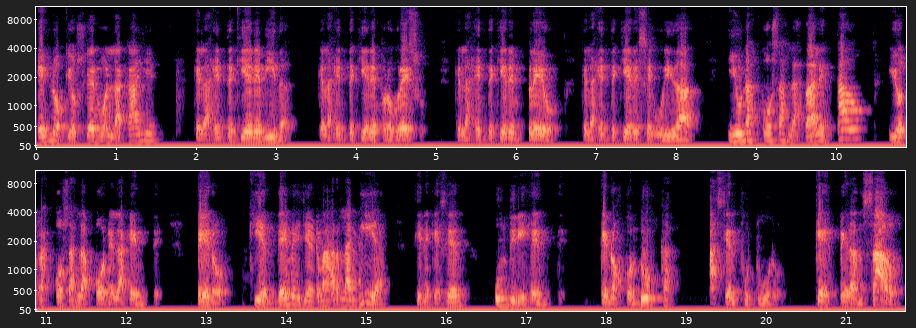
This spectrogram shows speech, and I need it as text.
es lo que observo en la calle, que la gente quiere vida, que la gente quiere progreso, que la gente quiere empleo, que la gente quiere seguridad. Y unas cosas las da el Estado y otras cosas las pone la gente. Pero quien debe llevar la guía tiene que ser un dirigente que nos conduzca hacia el futuro, que esperanzados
